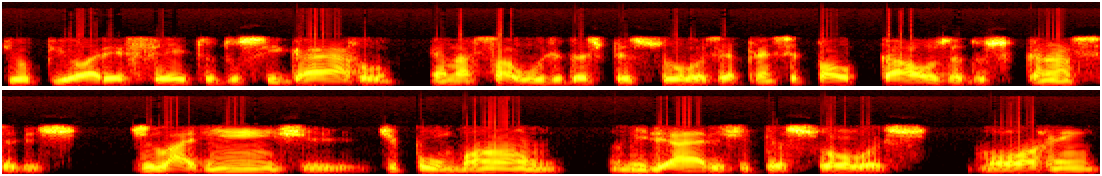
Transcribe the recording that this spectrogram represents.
que o pior efeito do cigarro é na saúde das pessoas, é a principal causa dos cânceres de laringe, de pulmão. Milhares de pessoas morrem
